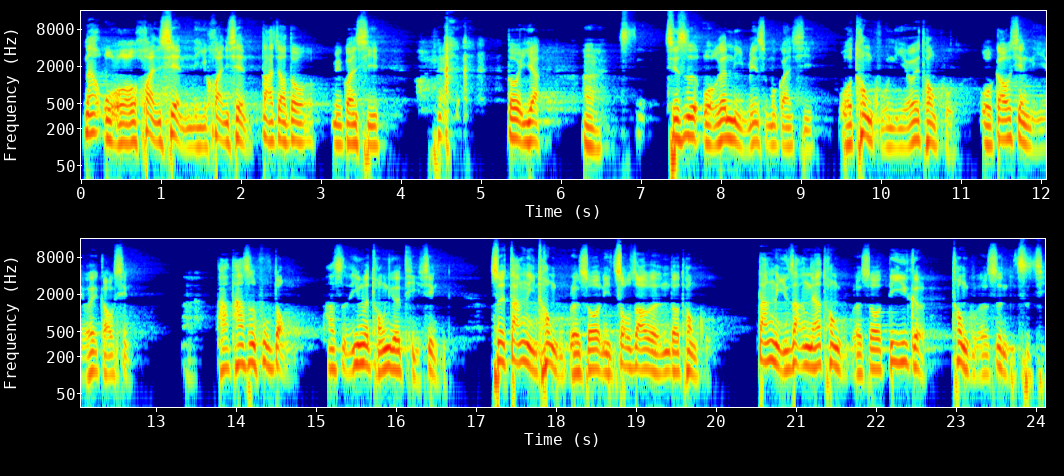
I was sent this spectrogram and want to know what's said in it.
那我换线，你换线，大家都没关系，都一样。嗯，其实我跟你没什么关系。我痛苦，你也会痛苦；我高兴，你也会高兴。啊，它它是互动，它是因为同一个体性，所以当你痛苦的时候，你周遭的人都痛苦；当你让人家痛苦的时候，第一个痛苦的是你自己。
